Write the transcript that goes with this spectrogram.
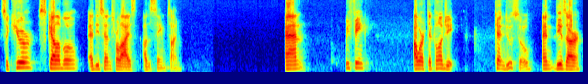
secure, scalable, and decentralized at the same time. And we think our technology can do so. And these are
